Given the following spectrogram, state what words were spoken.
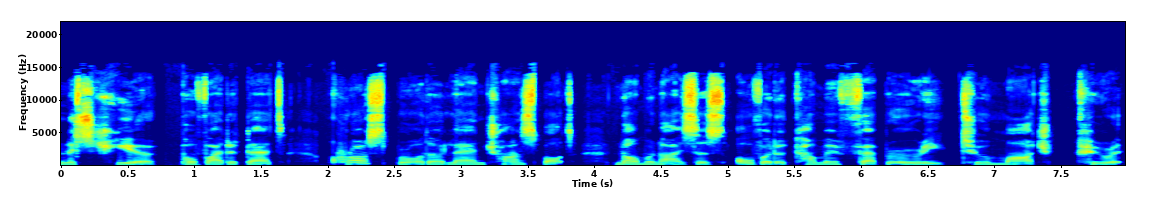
next year, provided that cross-border land transport normalizes over the coming February to March period.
